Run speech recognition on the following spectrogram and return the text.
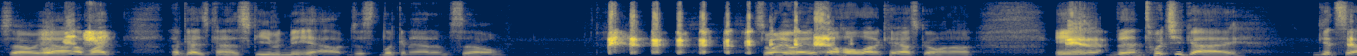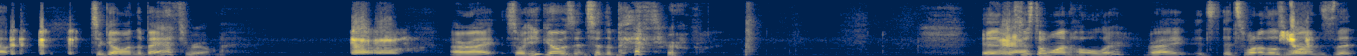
So yeah, I'm you. like, that guy's kind of skeeving me out just looking at him. So so anyway, there's a whole lot of chaos going on. And Yeah. then Twitchy guy gets up to go in the bathroom. Uh oh. All right. So he goes into the bathroom. And it's just a one holer, right? It's it's one of those Sure. ones that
